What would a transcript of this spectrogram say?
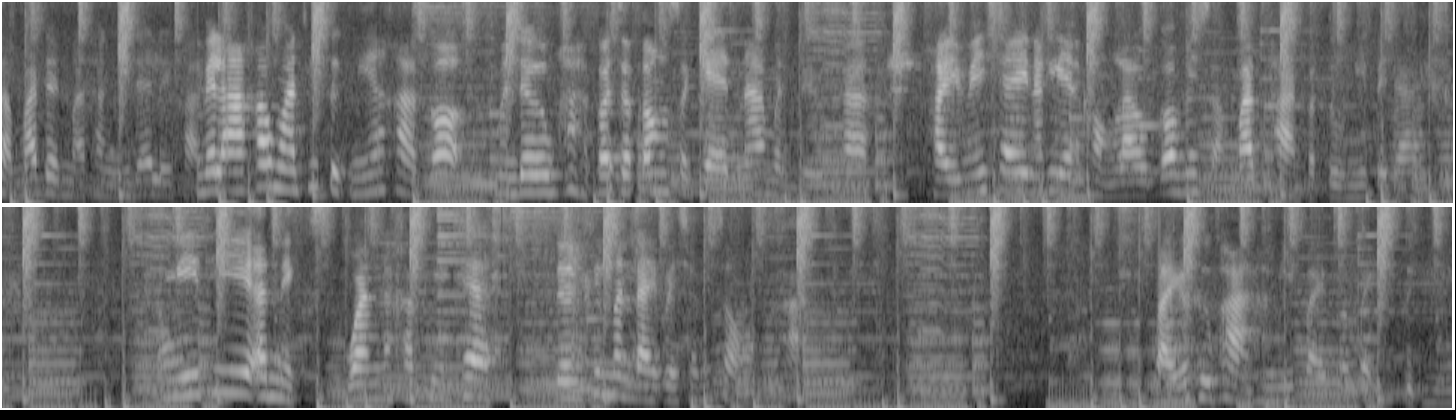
สามารถเดินมาทางนี้ได้เลยค่ะ เวลาเข้ามาที่ตึกนี้ค่ะ ก็เหมือนเดิมค่ะ ก็จะต้องสแกนหน้าเหมือนเดิมค่ะ ใครไม่ใช่นักเรียนของเราก็ไม่สามารถผ่านประตูนี้ไปได้ค่ะตรงนี้ที่ Annex 1นะคะเพียงแค่เดินขึ้นบันไดไปชั้น 2 ค่ะไปก็คือผ่านทางนี้ไปเพื่อไปอีกตึกนึง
